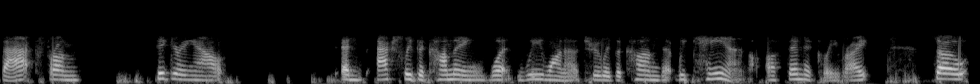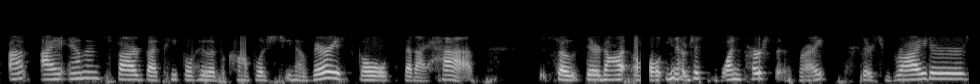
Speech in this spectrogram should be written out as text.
back from figuring out and actually becoming what we want to truly become that we can authentically, right? So I, I am inspired by people who have accomplished, you know, various goals that I have. So they're not all, you know, just one person, right? There's writers,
